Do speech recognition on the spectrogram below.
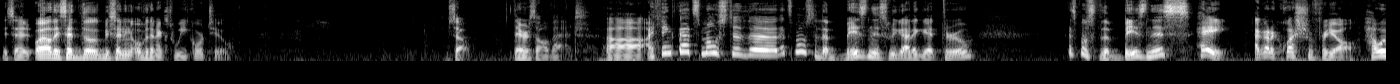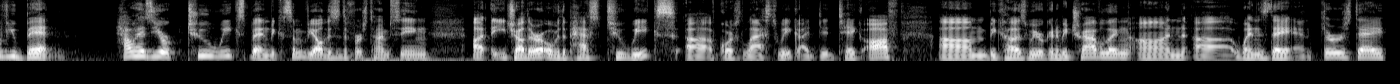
They said, well, they said they'll be sending it over the next week or two. So there's all that. Uh, I think that's most of the that's most of the business we got to get through. That's most of the business. Hey, I got a question for y'all. How have you been? How has your two weeks been? Because some of y'all, this is the first time seeing uh, each other over the past two weeks. Uh, of course, last week I did take off um, because we were going to be traveling on uh, Wednesday and Thursday.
